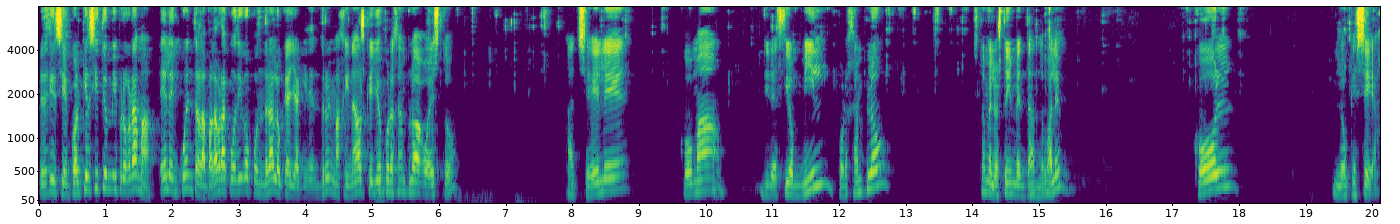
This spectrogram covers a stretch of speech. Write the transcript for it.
Es decir, si en cualquier sitio en mi programa él encuentra la palabra código, pondrá lo que hay aquí dentro. Imaginaos que yo, por ejemplo, hago esto, hl, dirección 1000, por ejemplo, esto me lo estoy inventando, ¿vale? Call, lo que sea,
